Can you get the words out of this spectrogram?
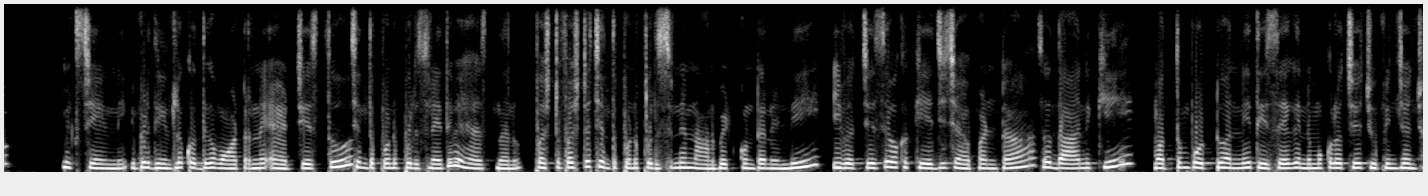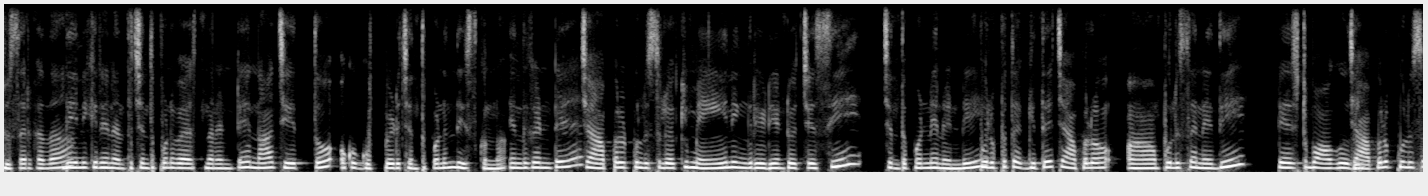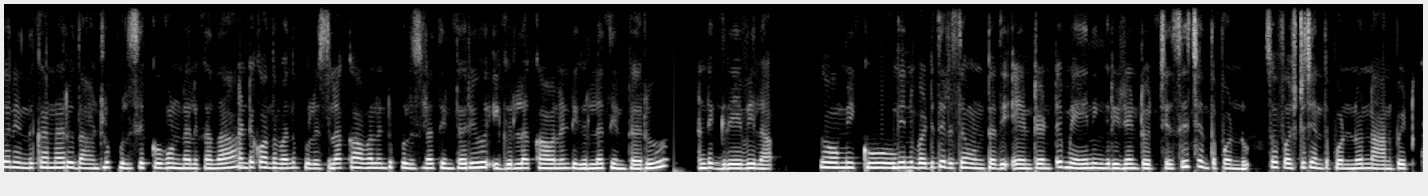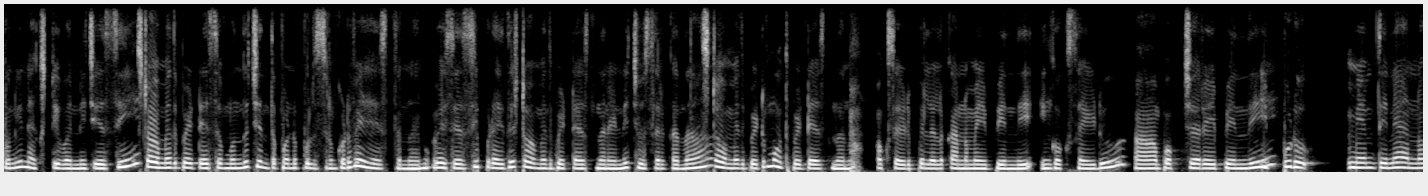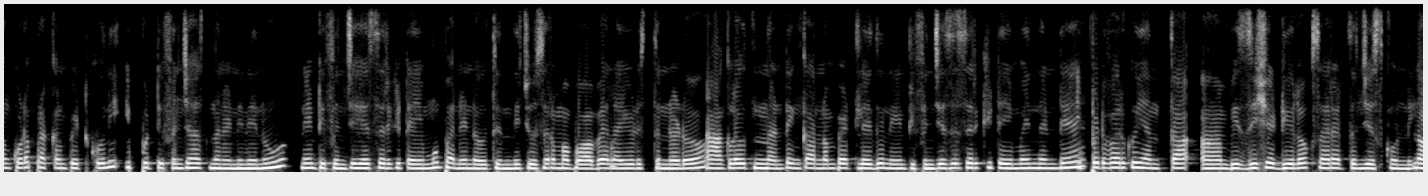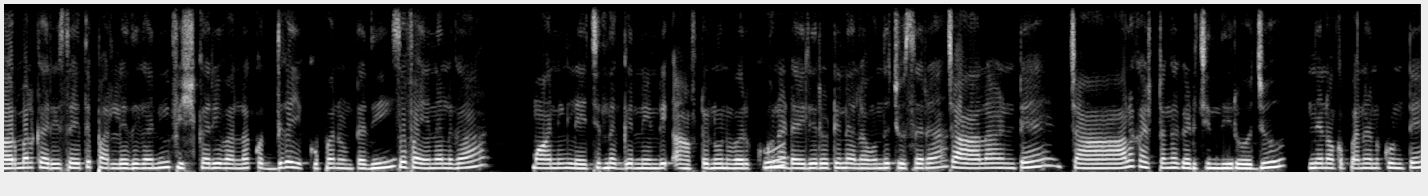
మిక్స్ చేయండి. ఇప్పుడు దీంట్లో కొద్దిగా వాటర్ని యాడ్ చేస్తూ చింతపండు పులుసుని అయితే వేసేస్తున్నాను. ఫస్ట్ ఫస్ట్ చింతపండు పులుసు నేను నానబెట్టుకుంటానండి. ఇవి వచ్చేసి ఒక కేజీ చేప అంట. సో దానికి మొత్తం పొట్టు అన్ని తీసేగా ఎన్ని ముక్కలు వచ్చాయో చూపించాను చూసారు కదా? దీనికి నేను ఎంత చింతపండు వేస్తున్నానంటే నా చేతితో ఒక గుప్పెడు చింతపండుని తీసుకున్నా. ఎందుకంటే చేపల పులుసులోకి మెయిన్ ఇంగ్రీడియంట్ వచ్చేసి చింతపండేనండి పులుపు తగ్గితే చేపలు పులుసు అనేది టేస్ట్ బాగోదు. చేపల పులుసు అని ఎందుకన్నారు? దాంట్లో పులుసు ఎక్కువగా ఉండాలి కదా? అంటే కొంతమంది పులుసులా కావాలంటే పులుసులా తింటారు ఇగురులా కావాలంటే ఇగురులా తింటారు. అంటే గ్రేవీలా. సో మీకు దీన్ని బట్టి తెలిసే ఉంటది ఏంటంటే మెయిన్ ఇంగ్రీడియంట్ వచ్చేసి చింతపండు. సో ఫస్ట్ చింతపండు నానబెట్టుకుని నెక్స్ట్ ఇవన్నీ చేసి స్టవ్ మీద పెట్టేసే ముందు చింతపండు పులుసును కూడా వేసేస్తున్నాను. వేసేసి ఇప్పుడైతే స్టవ్ మీద పెట్టేస్తున్నానండి. చూసారు కదా? స్టవ్ మీద పెట్టి మూత పెట్టేస్తున్నాను. ఒక సైడ్ పిల్లలకు అన్నం అయిపోయింది. ఇంకొక సైడ్ పప్పుచారు అయిపోయింది. ఇప్పుడు మేము తినే అన్నం కూడా ప్రక్కన పెట్టుకుని ఇప్పుడు టిఫిన్ చేస్తున్నానండి నేను. నేను టిఫిన్ చేసేసరికి టైం పన్నెండు అవుతుంది. చూసారా మా బాబు ఎలా ఏడుస్తున్నాడో. ఆకలి అవుతుందంటే ఇంకా అన్నం పెట్టలేదు. నేను టిఫిన్ చేసేసరికి టైం అయిందంటే ఇప్పటి వరకు ఎంత బిజీ షెడ్యూల్ ఒకసారి అర్థం చేసుకోండి. నార్మల్ కర్రీస్ అయితే పర్లేదు కానీ ఫిష్ కర్రీ వల్ల కొద్దిగా ఎక్కువ పని ఉంటది. సో ఫైనల్గా మార్నింగ్ లేచిన దగ్గర నుండి ఆఫ్టర్నూన్ వరకు నా డైలీ రొటీన్ ఎలా ఉందో చూసారా. చాలా అంటే చాలా కష్టంగా గడిచింది ఈ రోజు. నేను ఒక పని అనుకుంటే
